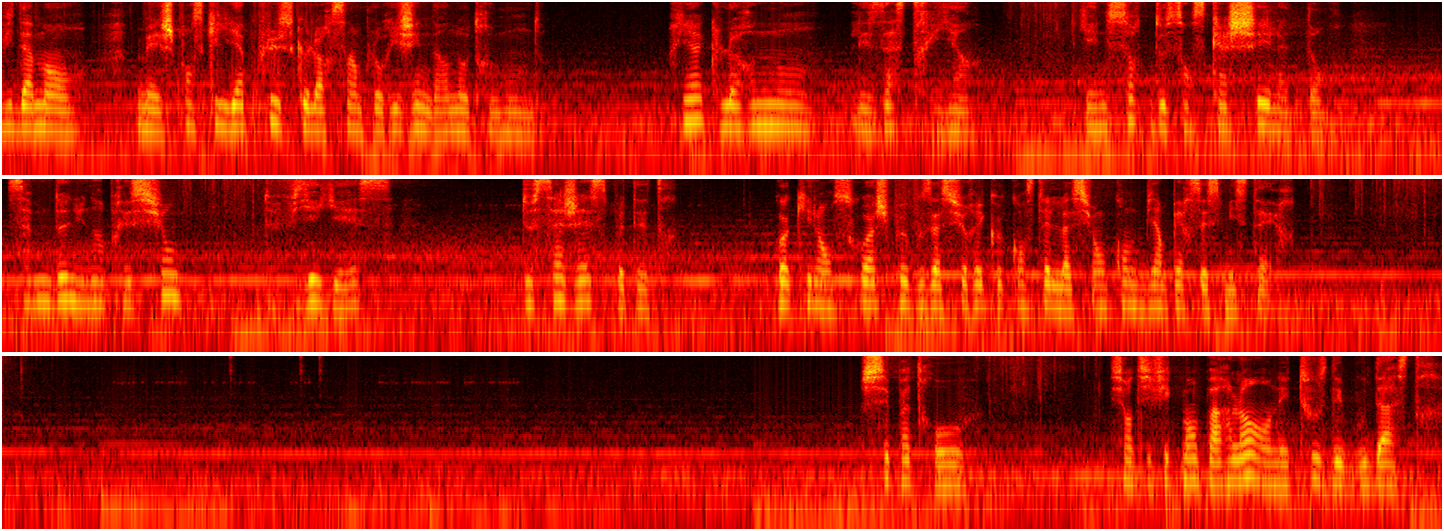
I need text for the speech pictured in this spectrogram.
évidemment, mais je pense qu'il y a plus que leur simple origine d'un autre monde. Rien que leur nom, les Astriens, il y a une sorte de sens caché là-dedans. Ça me donne une impression de vieillesse, de sagesse peut-être. Quoi qu'il en soit, je peux vous assurer que Constellation compte bien percer ce mystère. Je sais pas trop. Scientifiquement parlant, on est tous des bouts d'astres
